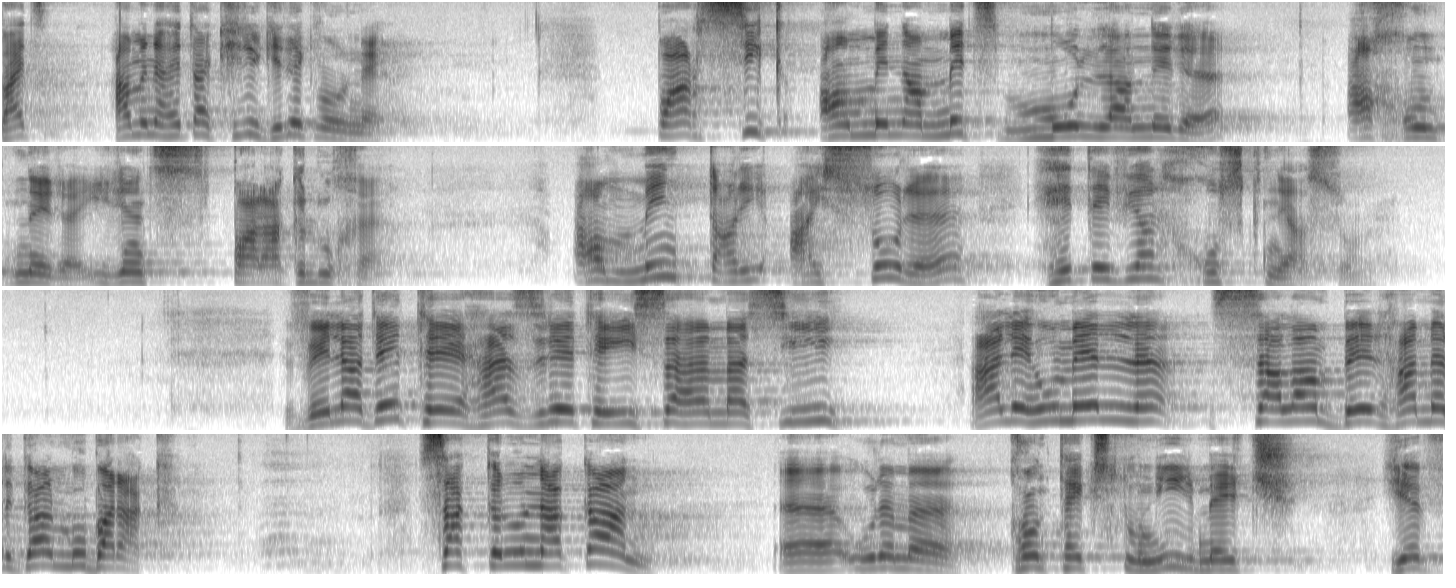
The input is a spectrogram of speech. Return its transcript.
Բայց ամենահետաքրքիրը գիտեք որն է։ Պարսիկ ամենամեծ մոլլաները, ախոնդները, իրենց պարագլուխը ամեն տարի այսօրը հետևյալ խոսքն է ասում. Վելադեթե Հազրեթ Իսա Համասի ալեհումել սալամ բեր համերգան մուբարակ։ Սա կրոնական ուրեմն կոնտեքստ ունի իր մեջ եւ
